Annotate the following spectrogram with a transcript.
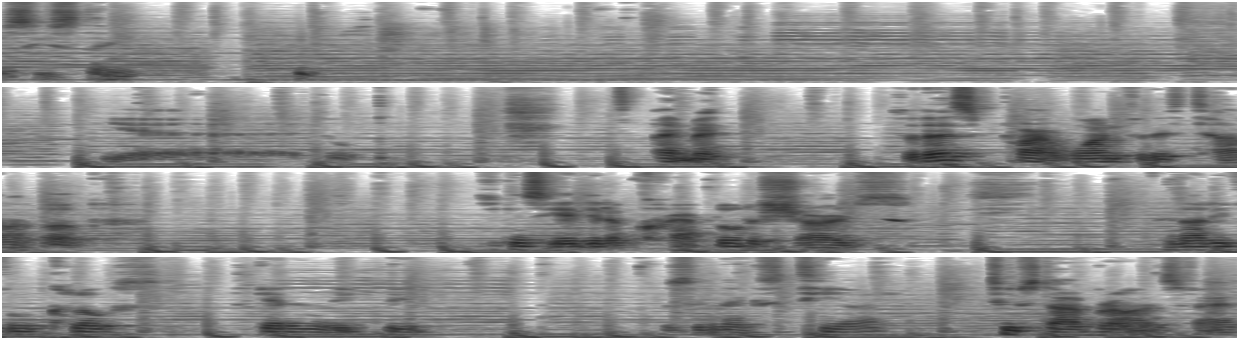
See Sting. Yeah. I meant. So that's part one for this talent up. As you can see, I did a crap load of shards. Not even close to getting the, the the next tier? Two star bronze fan.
